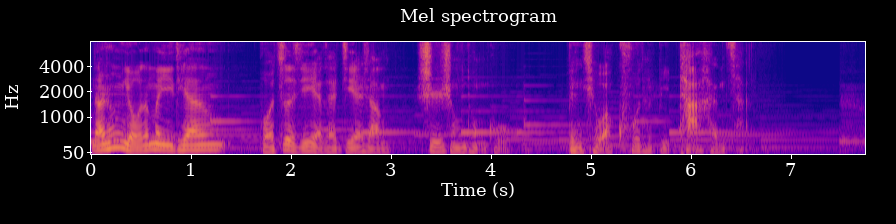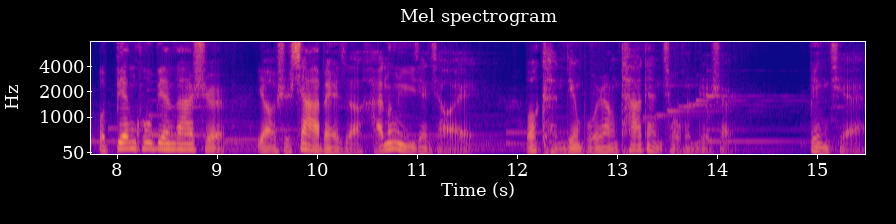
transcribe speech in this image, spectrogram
哪成有那么一天，我自己也在街上失声痛哭，并且我哭得比他还惨。我边哭边发誓，要是下辈子还能遇见小 A。我肯定不让他干求婚这事儿，并且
